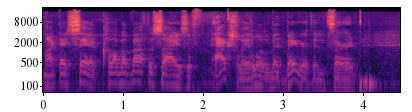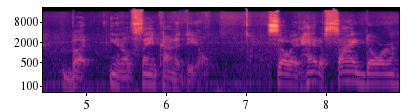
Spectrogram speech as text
like I said, a club about the size of actually a little bit bigger than Third, but you know, same kind of deal. So it had a side door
